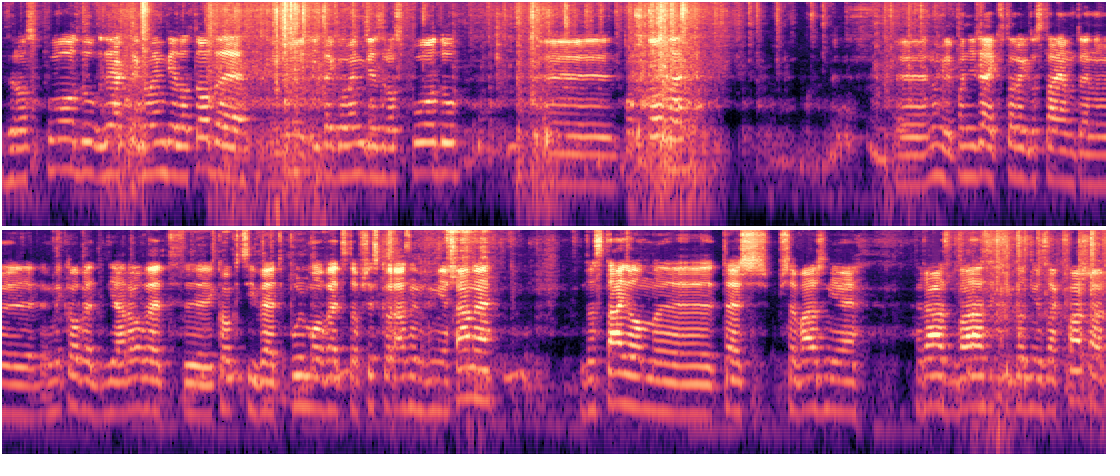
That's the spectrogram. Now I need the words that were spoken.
z rozpłodu, jak te gołębie lotowe y, i te gołębie z rozpłodu y, pocztowe. No mówię, poniedziałek, wtorek dostają ten mykowet, diarowet, kokciwet, pulmowet, to wszystko razem wymieszane. Dostają y, też przeważnie raz, dwa razy w tygodniu zakwaszacz.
